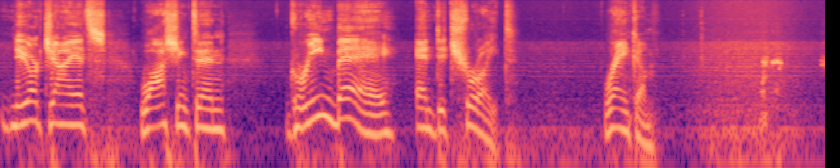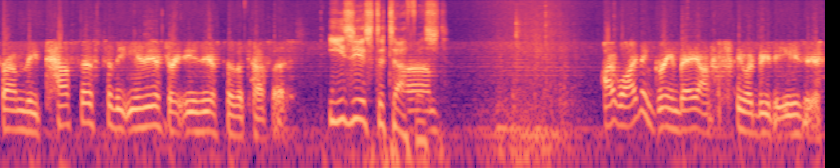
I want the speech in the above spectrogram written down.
New York Giants, Washington, Green Bay, and Detroit. Rank them. From the toughest to the easiest or easiest to the toughest? Easiest to toughest. Um, I, well, I think Green Bay honestly would be the easiest.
